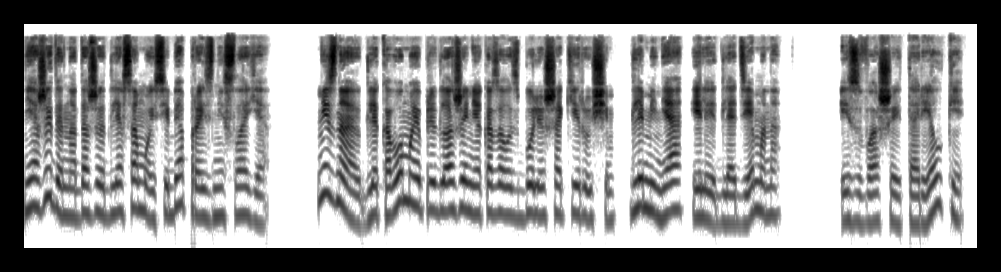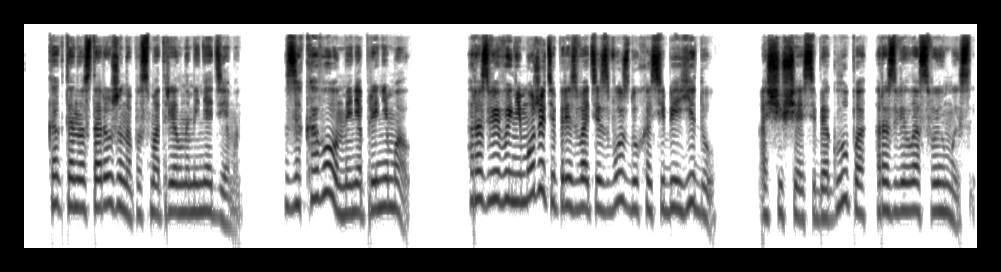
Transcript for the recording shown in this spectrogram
Неожиданно даже для самой себя произнесла я. Не знаю, для кого мое предложение оказалось более шокирующим, для меня или для демона. Из вашей тарелки? Как-то настороженно посмотрел на меня демон. За кого он меня принимал? Разве вы не можете призвать из воздуха себе еду? Ощущая себя глупо, развела свою мысль.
